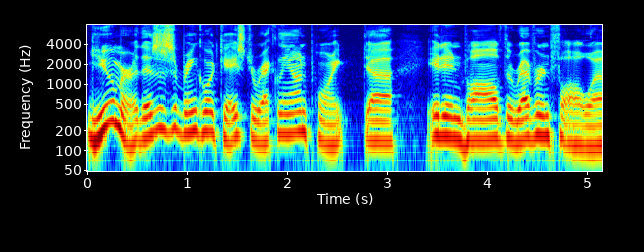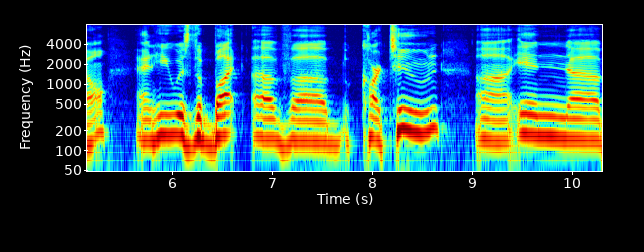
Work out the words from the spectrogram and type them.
humor, there's a Supreme Court case directly on point. Uh, it involved the Reverend Falwell, and he was the butt of a cartoon uh, in uh,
